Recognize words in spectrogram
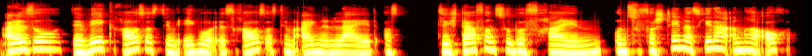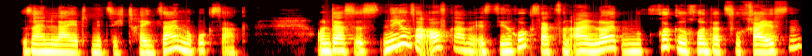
Also der Weg raus aus dem Ego ist raus aus dem eigenen Leid, aus sich davon zu befreien und zu verstehen, dass jeder andere auch sein Leid mit sich trägt, seinen Rucksack. Und dass es nicht unsere Aufgabe ist, den Rucksack von allen Leuten Rücken runterzureißen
